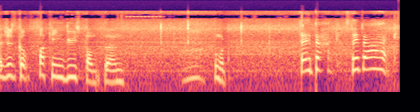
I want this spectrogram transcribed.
I just got fucking goosebumps then. Oh my god. Stay back! Stay back!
